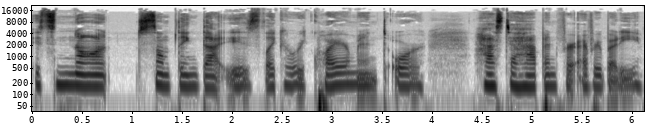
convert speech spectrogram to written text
it's not something that is like a requirement or has to happen for everybody.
